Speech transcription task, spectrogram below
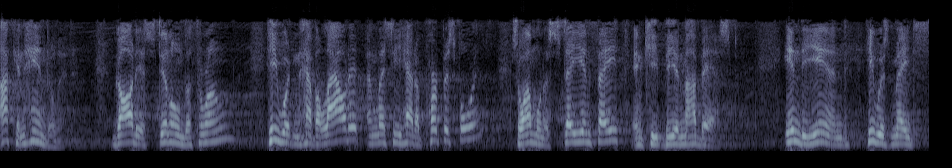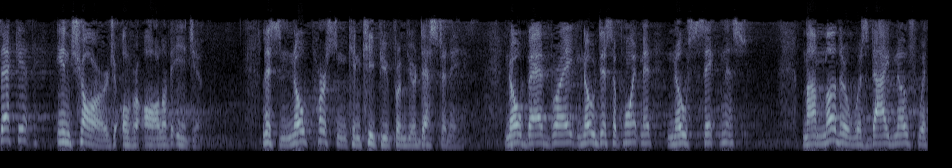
I can handle it. God is still on the throne. He wouldn't have allowed it unless he had a purpose for it. So I'm going to stay in faith and keep being my best. In the end, he was made second in charge over all of Egypt. Listen, no person can keep you from your destiny. No bad break, no disappointment, no sickness. My mother was diagnosed with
